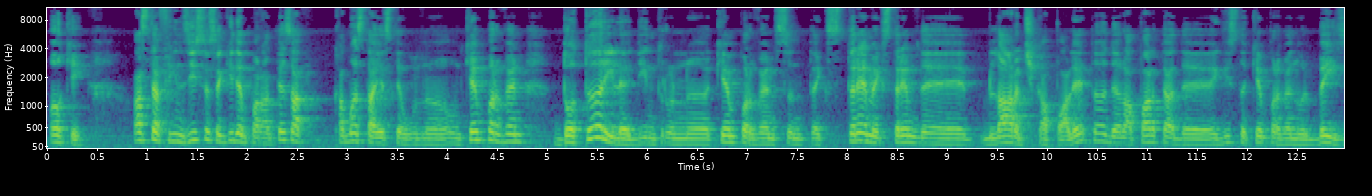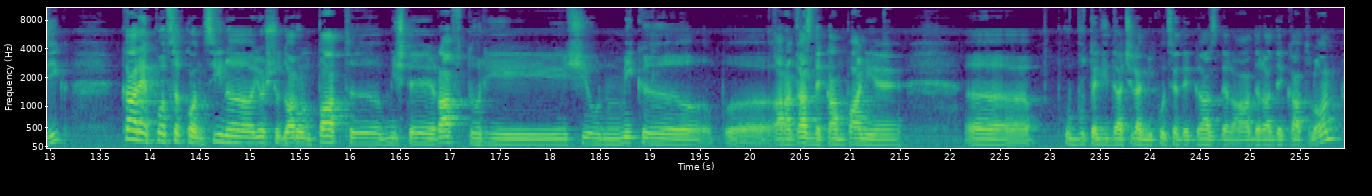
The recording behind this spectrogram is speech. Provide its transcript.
Ok. Astea fiind zise, să ghidem paranteza, cam asta este un, un campervan. Dotările dintr-un campervan sunt extrem, extrem de largi ca paletă. De la partea de, există campervanuri basic, care pot să conțină, eu știu, doar un pat, niște rafturi și un mic uh, aragaz de campanie uh, cu butelii de acelea micuțe de gaz de la, de la Decathlon,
